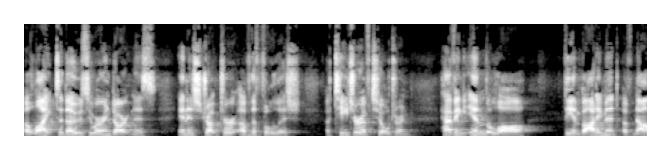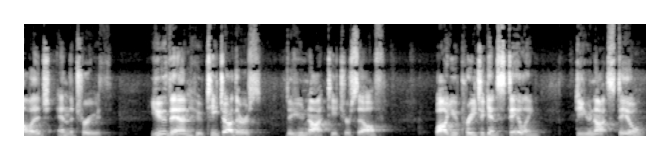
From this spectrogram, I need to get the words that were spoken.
a light to those who are in darkness, an instructor of the foolish, a teacher of children, having in the law the embodiment of knowledge and the truth, you then who teach others, do you not teach yourself? While you preach against stealing, do you not steal?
